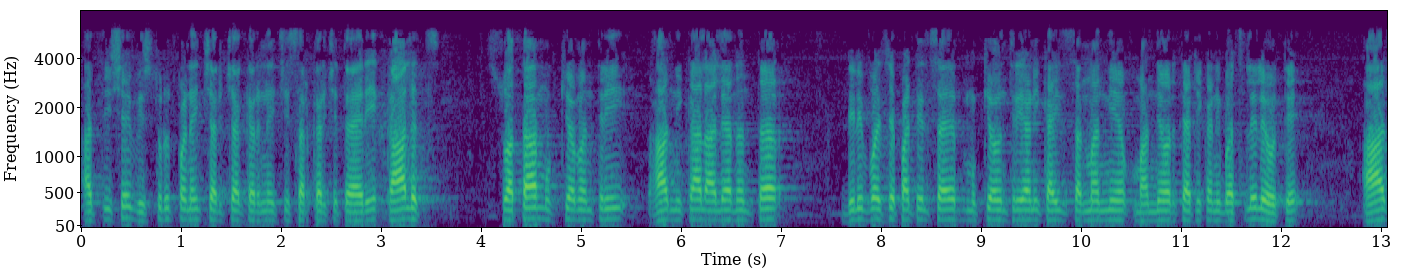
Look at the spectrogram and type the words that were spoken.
अतिशय विस्तृतपणे चर्चा करण्याची सरकारची तयारी कालच स्वतः मुख्यमंत्री हा निकाल आल्यानंतर दिलीप वळसे पाटील साहेब मुख्यमंत्री आणि काही सन्मान्य मान्यवर त्या ठिकाणी बसलेले होते. आज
